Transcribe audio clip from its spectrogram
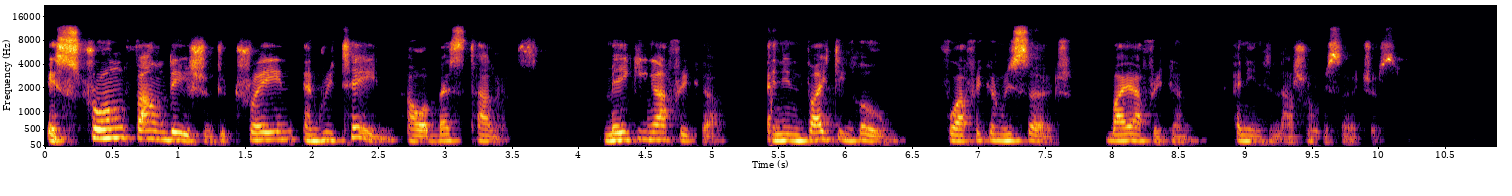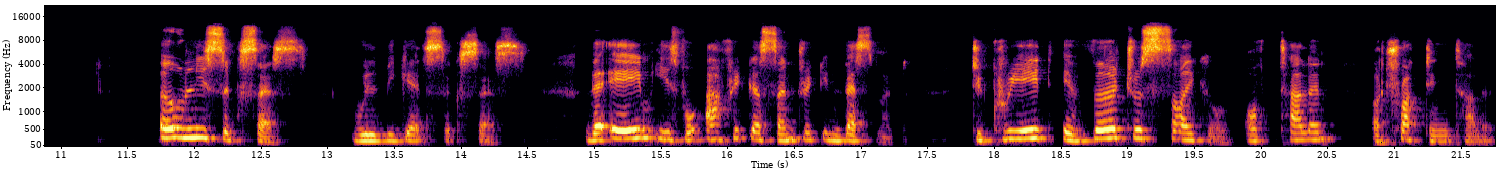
a strong foundation to train and retain our best talents, making Africa an inviting home for African research by African and international researchers. Only success will beget success. The aim is for Africa-centric investment to create a virtuous cycle of talent, attracting talent,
